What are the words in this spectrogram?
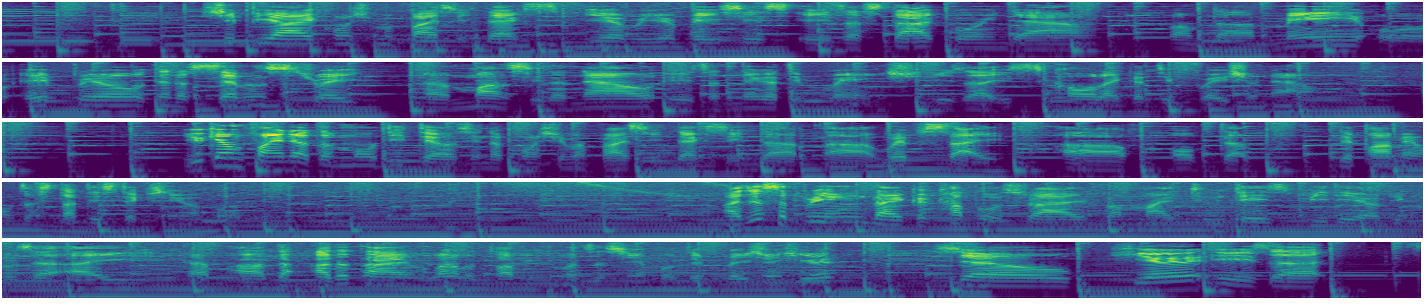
CPI consumer price index year over year basis is a start going down from the May or April. Then the seventh straight uh, months is a now is a negative range. Is it's called like a deflation now you can find out the more details in the consumer price index in the uh, website uh, of the Department of the Statistics Singapore. I just bring like a couple slides from my two days video because I um, uh, the other time one of the topic was the Singapore deflation here. So here is uh,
